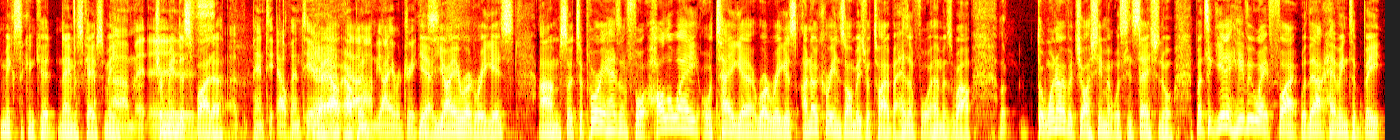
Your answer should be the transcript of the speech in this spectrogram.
Mexican kid name escapes me, Um, it tremendous fighter. uh, Pante- Al Pantera, Yeah, Al- Al Pan- um, Yair Rodriguez. Yeah, Yair Rodriguez. Um, so Topuria hasn't fought Holloway, Ortega, Rodriguez. I know Korean Zombies retired, but hasn't fought him as well. Look, the win over Josh Emmett was sensational, but to get a heavyweight fight without having to beat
